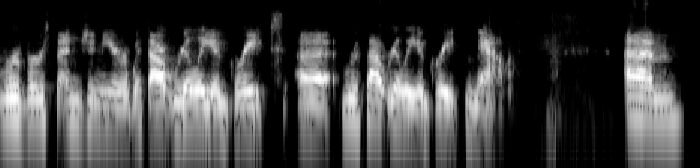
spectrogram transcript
reverse engineer without really a great uh, without really a great map. Um,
